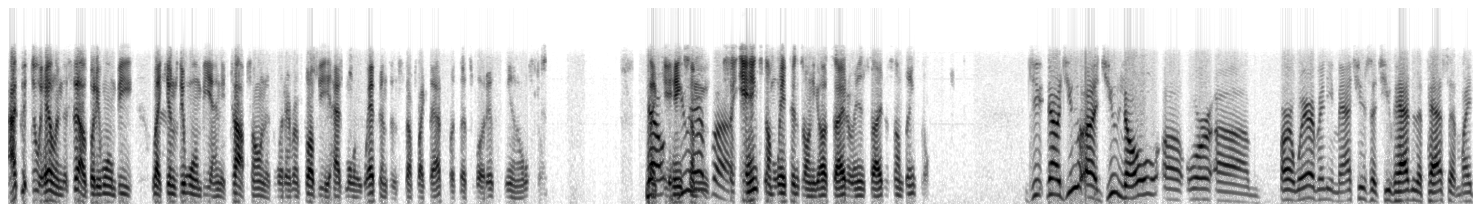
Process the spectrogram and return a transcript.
I could do Hell in the Cell, but it won't be like you know there won't be any tops on it, whatever. Probably has more weapons and stuff like that, but that's what it, you know. So, Now like you hang you some, have uh, so you hang some weapons on the outside or inside or something. So. do you, now do you uh, do you know uh, or um, are aware of any matches that you've had in the past that might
